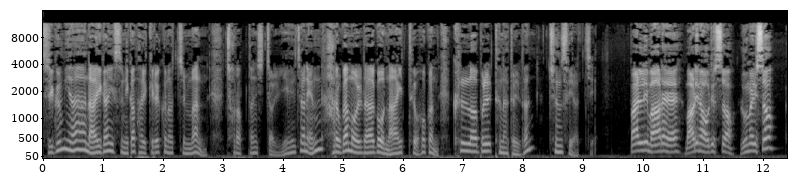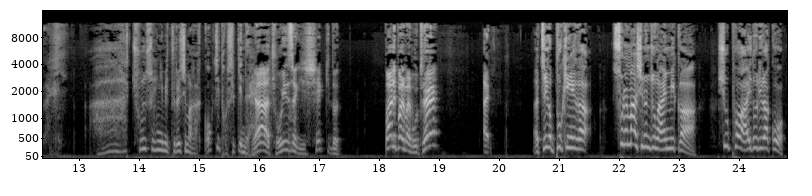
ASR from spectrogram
지금이야 나이가 있으니까 발길을 끊었지만 철없던 시절 예전엔 하루가 멀다 하고 나이트 혹은 클럽을 드나들던 준수였지. 빨리 말해. 말이나 어딨어? 룸에 있어? 아, 춘수 형님이 들으시면 꼭지 더실 낀데. 야, 조인석 이 새끼 너 빨리빨리 말 못해? 아, 지금 부킹해가 술 마시는 중 아닙니까? 슈퍼 아이돌이라고.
